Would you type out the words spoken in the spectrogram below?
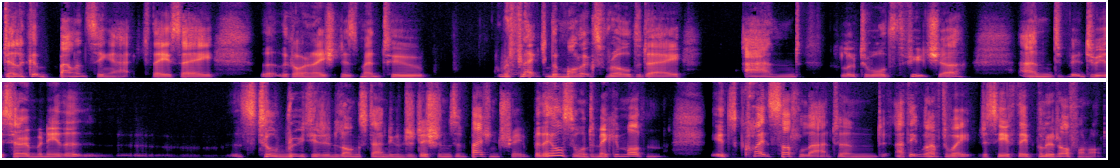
delicate balancing act. They say that the coronation is meant to reflect the monarch's role today and look towards the future, and to be a ceremony that still rooted in long-standing traditions of pageantry, but they also want to make it modern. It's quite subtle that, and I think we'll have to wait to see if they pull it off or not.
